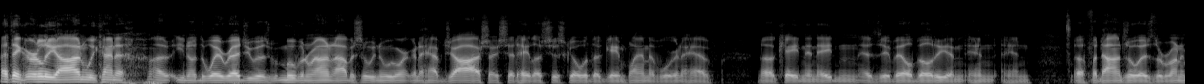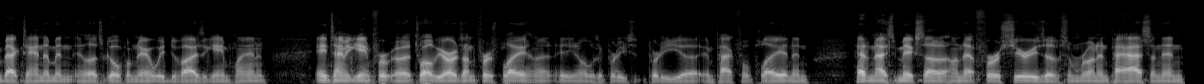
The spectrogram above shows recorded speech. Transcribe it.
I think early on we kind of, uh, you know, the way Reggie was moving around, and obviously we knew we weren't going to have Josh. I said, hey, let's just go with the game plan of we're going to have uh, Kaden and Aiden as the availability, and and and uh, Fidanzo as the running back tandem, and, and, let's go from there. We devise a game plan, and anytime he gained for, uh, 12 yards on the first play, uh, you know, it was a pretty pretty uh, impactful play, and then had a nice mix on that first series of some run and pass, and then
